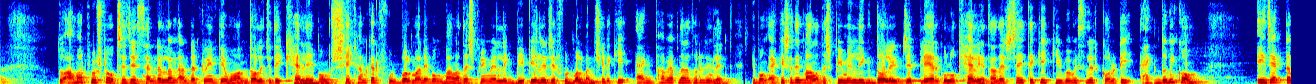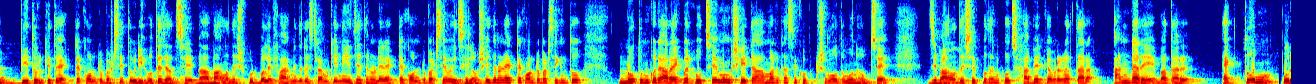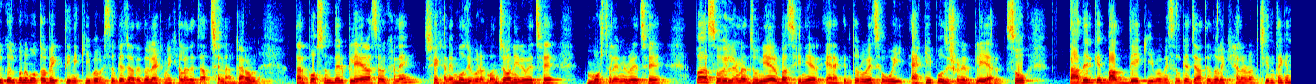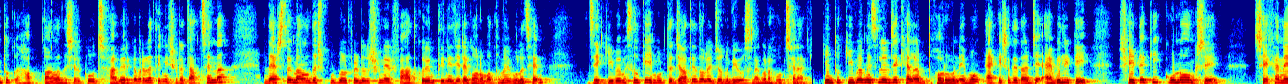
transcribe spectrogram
তো আমার প্রশ্ন হচ্ছে যে স্যান্ডারল্যান্ড আন্ডার টোয়েন্টি ওয়ান দলে যদি খেলে এবং সেখানকার ফুটবল মান এবং বাংলাদেশ প্রিমিয়ার লিগ বিপিএলের যে ফুটবল মান, সেটা কি একভাবে আপনারা ধরে নিলেন? এবং একই সাথে বাংলাদেশ প্রিমিয়ার লিগ দলের যে প্লেয়ারগুলো খেলে, তাদের চাইতে কি কিউবা মিসেলের কোয়ালিটি একদমই কম? এই যে একটা বিতর্কিত একটা কন্ট্রোভার্সি তৈরি হতে যাচ্ছে বা বাংলাদেশ ফুটবলে ফাহমিদুল ইসলামকে নিয়ে যে ধরনের একটা কন্ট্রোভার্সি হয়েছিল, সেই ধরনের একটা কন্ট্রোভার্সি কিন্তু নতুন করে আরও একবার হচ্ছে এবং সেটা আমার কাছে খুব সম্ভবত মনে হচ্ছে যে বাংলাদেশের প্রধান কোচ হাবের কাবরেরা তার আন্ডারে বা তার একদম পরিকল্পনা মোতাবেক তিনি কীভাবে মিসেলকে জাতীয় দলে এখানে খেলাতে চাচ্ছে না। কারণ তার পছন্দের প্লেয়ার আছে ওখানে, সেখানে মুজিবুর রহমান জনি রয়েছে মোরসেলিন রয়েছে বা সোহেল রানা জুনিয়র বা সিনিয়র এরা কিন্তু রয়েছে ওই একই পজিশনের প্লেয়ার সো তাদেরকে বাদ দিয়ে কিবা মিসেলকে জাতীয় দলে খেলানোর চিন্তা কিন্তু বাংলাদেশের কোচ হাবিয়ার কাবরেরা তিনি সেটা চাচ্ছেন না। দ্যাটস ওয়াই বাংলাদেশ ফুটবল ফেডারেশনের ফাহাদ করিম, তিনি যেটা গণমাধ্যমে বলেছেন, যে কিবা মিসেলকে এই মুহূর্তে জাতীয় দলের জন্য বিবেচনা করা হচ্ছে না। কিন্তু কিবা মিসেলের যে খেলার ধরন এবং একই সাথে তার যে অ্যাবিলিটি সেটা কি কোনো অংশে সেখানে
